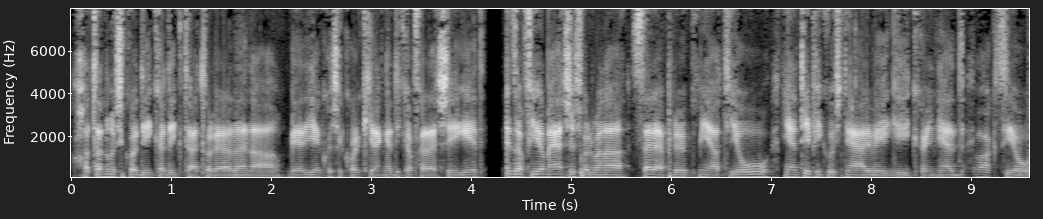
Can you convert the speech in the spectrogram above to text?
ha tanúskodik a diktátor ellen a bérgyilkos, akkor kiengedik a feleségét. Ez a film elsősorban a szereplők miatt jó, ilyen tipikus nyárvégi könnyed akció.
